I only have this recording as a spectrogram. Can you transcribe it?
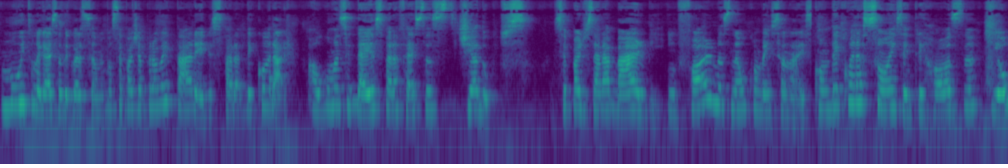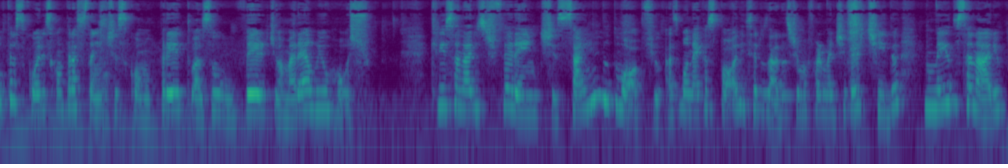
muito legais essa decoração e você pode aproveitar eles para decorar. Algumas ideias para festas de adultos. Você pode usar a Barbie em formas não convencionais, com decorações entre rosa e outras cores contrastantes, como preto, azul, verde, o amarelo e o roxo. Crie cenários diferentes, saindo do óbvio. As bonecas podem ser usadas de uma forma divertida no meio do cenário.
